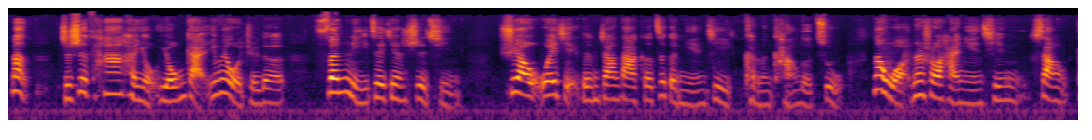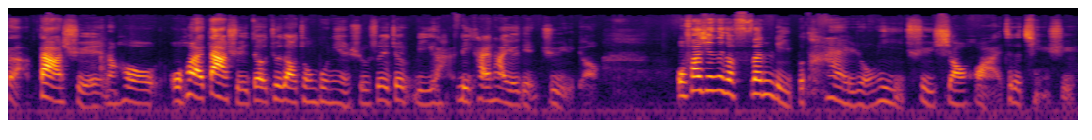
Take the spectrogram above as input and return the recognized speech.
那只是她很有勇敢，因为我觉得分离这件事情需要薇姐跟张大哥这个年纪可能扛得住。那我那时候还年轻，上大大学，然后我后来大学就就到中部念书，所以就离离开他有点距离哦。我发现那个分离不太容易去消化这个情绪，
